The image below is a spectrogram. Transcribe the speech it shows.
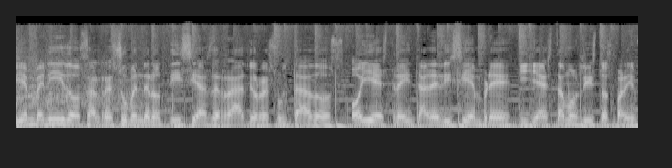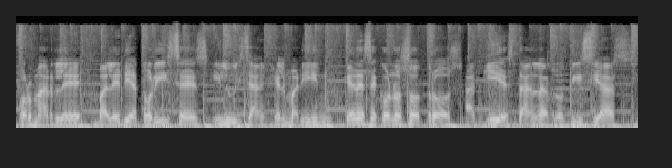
Bienvenidos al resumen de noticias de Radio Resultados. Hoy es 30 de diciembre y ya estamos listos para informarle Valeria Torices y Luis Ángel Marín. Quédese con nosotros, aquí están las noticias.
